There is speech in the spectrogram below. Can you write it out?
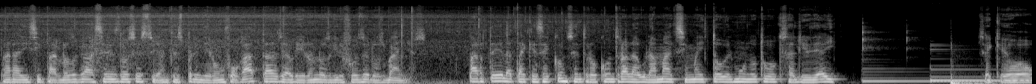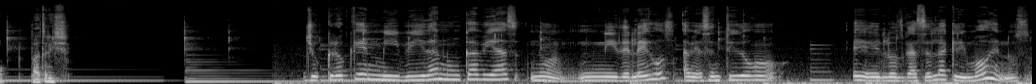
Para disipar los gases, los estudiantes prendieron fogatas y abrieron los grifos de los baños. Parte del ataque se concentró contra la aula máxima y todo el mundo tuvo que salir de ahí. Se quedó Patricio. Yo creo que en mi vida nunca habías, no, ni de lejos había sentido eh, los gases lacrimógenos.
